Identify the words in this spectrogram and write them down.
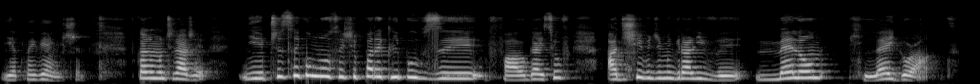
jak największy. W każdym razie, nie, przez sekundę dostaliście parę klipów z Fall Guysów, a dzisiaj będziemy grali w Melon Playground.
